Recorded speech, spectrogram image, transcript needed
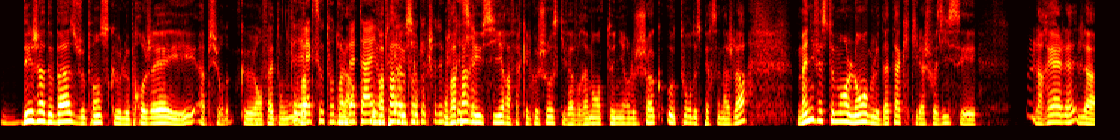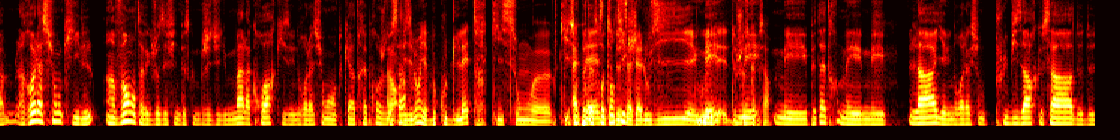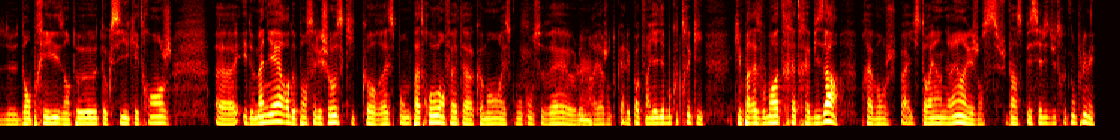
déjà de base je pense que le projet est absurde que en fait on, va autour d'une bataille, on va pas cas, réussir quelque chose de on va pas réussir à faire quelque chose qui va vraiment tenir le choc autour de ce personnage là manifestement l'angle d'attaque qu'il a choisi c'est la, la, la relation qu'il invente avec Joséphine, parce que j'ai du mal à croire qu'ils aient une relation en tout cas très proche de Alors, ça. visiblement, il y a beaucoup de lettres qui sont, euh, qui, Qui sont peut-être attestent de authentiques. sa jalousie et, ou- et de choses mais- comme ça. Mais peut-être, mais, mais là, il y a une relation plus bizarre que ça, de- de- de- d'emprise un peu toxique, étrange, euh, et de manière de penser les choses qui correspondent pas trop en fait à comment est-ce qu'on concevait euh, le Mm. mariage en tout cas à l'époque. Enfin, il y, a- il y a beaucoup de trucs qui, qui me paraissent vraiment très très bizarres. Après, bon, je suis pas historien ni rien et je suis pas un spécialiste du truc non plus, mais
